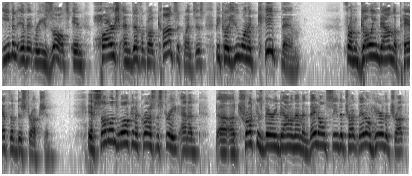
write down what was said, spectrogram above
even if it results in harsh and difficult consequences, because you want to keep them from going down the path of destruction. If someone's walking across the street and a a truck is bearing down on them and they don't see the truck, they don't hear the truck,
